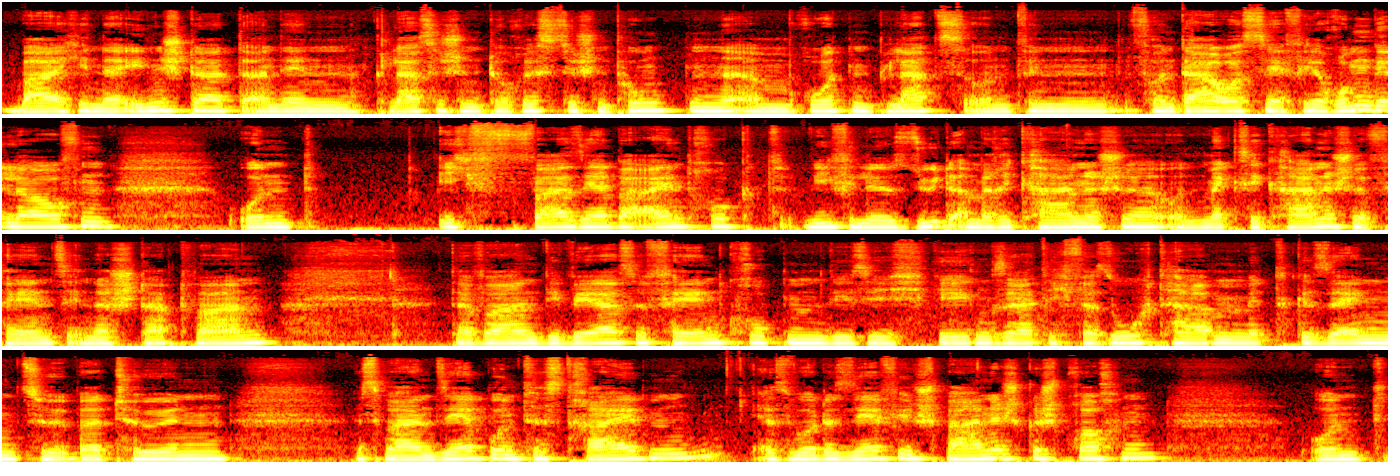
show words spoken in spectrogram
war ich in der Innenstadt an den klassischen touristischen Punkten am Roten Platz und bin von da aus sehr viel rumgelaufen und ich war sehr beeindruckt, wie viele südamerikanische und mexikanische Fans in der Stadt waren. Da waren diverse Fangruppen, die sich gegenseitig versucht haben, mit Gesängen zu übertönen. Es war ein sehr buntes Treiben. Es wurde sehr viel Spanisch gesprochen. Und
